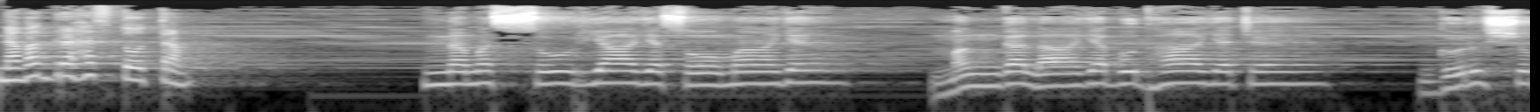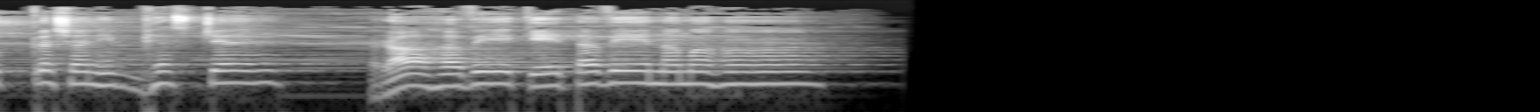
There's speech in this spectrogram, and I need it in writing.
नवग्रहस्तोत्रम्। नमः सूर्याय सोमाय मङ्गलाय बुधाय च गुरुशुक्रशनिभ्यश्च राहवे केतवे नमः।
